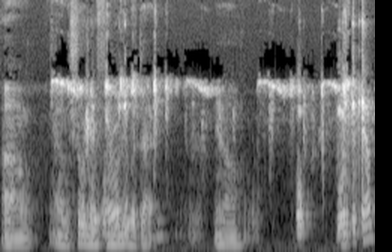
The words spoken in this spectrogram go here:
Um, I'm sure you're familiar with that. You know, what was the town?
